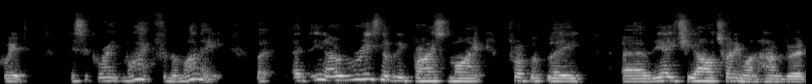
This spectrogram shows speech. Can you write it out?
quid. It's a great mic for the money, but you know, a reasonably priced mic, probably uh, the ATR 2100.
